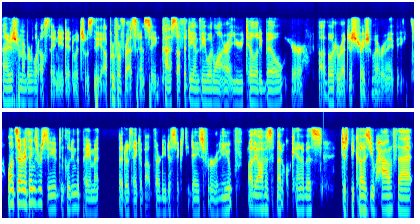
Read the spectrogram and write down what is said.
And I just remembered what else they needed, which was the uh, proof of residency, kind of stuff the DMV would want, right? Your utility bill, your uh, voter registration, whatever it may be. Once everything's received, including the payment, it'll take about 30 to 60 days for review by the Office of Medical Cannabis. Just because you have that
